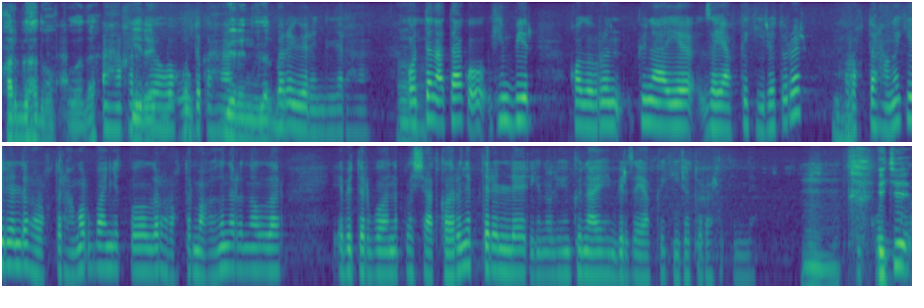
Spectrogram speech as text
Харгыһа да хук була да. Аха, Кире харгыга курдук, аха. Үйренделер бар. Бары үйренделер, аха. Оттан атак о- хим бир колорун күн айы заявка кире турар. Хорохтор хаңа киреллер, хорохтор хаңа урбанет болалар, хорохтор магагын арыналар. Эбетер буана площадкаларын эптереллер, деген ол күн айы бир заявка кире турар динне. Эти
